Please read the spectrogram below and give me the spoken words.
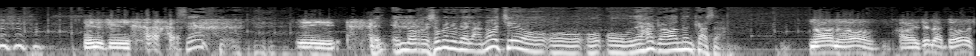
Sí, sí. ¿Sí? Sí. ¿En, en los resúmenes de la noche o, o- o- o deja grabando en casa? No, no, a veces las dos,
